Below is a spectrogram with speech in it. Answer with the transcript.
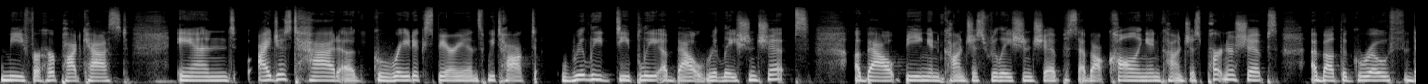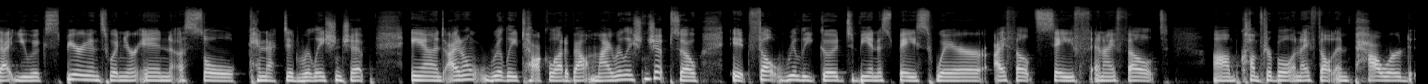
me for her podcast. And I just had a great experience. We talked really deeply about relationships, about being in conscious relationships, about calling in conscious partnerships, about the growth that you experience when you're in a soul connected relationship. And I don't really talk a lot about my relationship. So it felt really good to be in a space where I felt safe and I felt um, comfortable and I felt empowered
